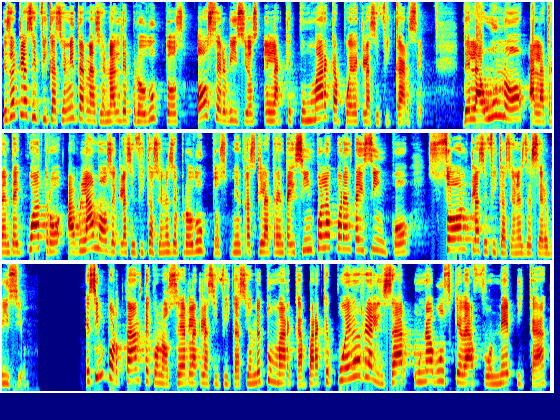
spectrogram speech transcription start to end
Es la clasificación internacional de productos o servicios en la que tu marca puede clasificarse. De la 1 a la 34 hablamos de clasificaciones de productos, mientras que la 35 a la 45 son clasificaciones de servicio. Es importante conocer la clasificación de tu marca para que puedas realizar una búsqueda fonética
